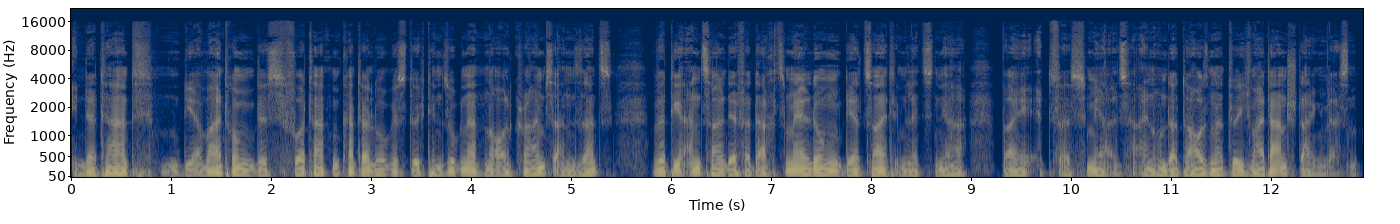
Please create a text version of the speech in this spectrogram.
In der Tat, die Erweiterung des Vortatenkataloges durch den sogenannten All-Crimes-Ansatz wird die Anzahl der Verdachtsmeldungen derzeit im letzten Jahr bei etwas mehr als 100.000 natürlich weiter ansteigen lassen.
